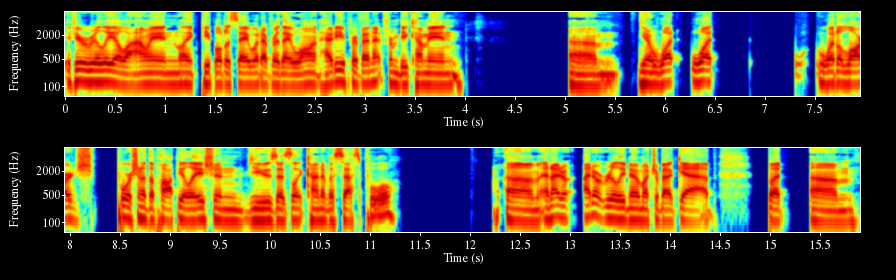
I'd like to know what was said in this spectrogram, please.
if you're really allowing like people to say whatever they want how do you prevent it from becoming um you know what what what a large portion of the population views as like kind of a cesspool? Um and i don't i don't really know much about gab but um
